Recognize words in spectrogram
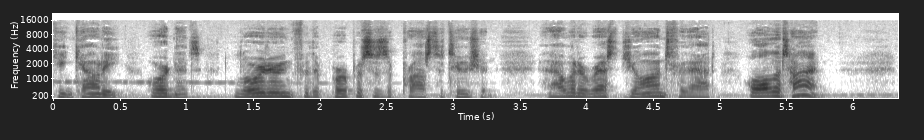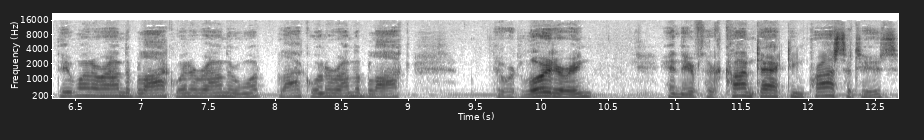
King County ordinance, loitering for the purposes of prostitution. And I would arrest Johns for that all the time. They went around the block, went around the block, went around the block. They were loitering, and if they're contacting prostitutes,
